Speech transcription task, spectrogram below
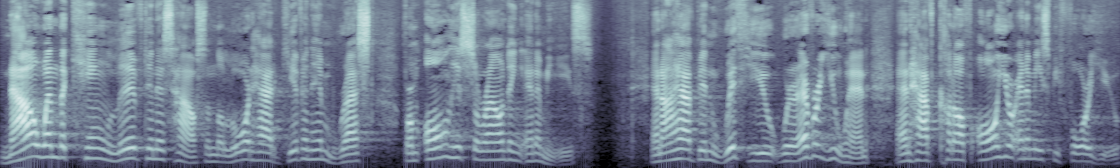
Now when the king lived in his house, and the Lord had given him rest from all his surrounding enemies, And I have been with you wherever you went, and have cut off all your enemies before you,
